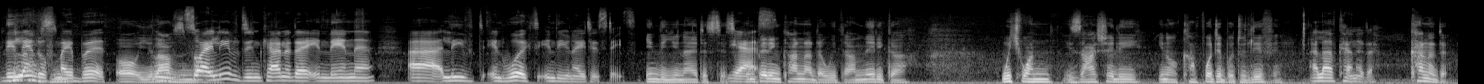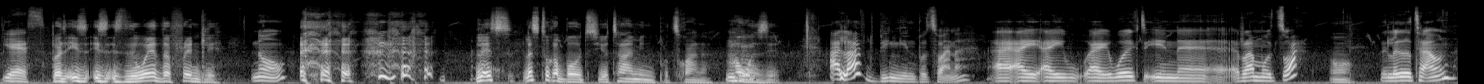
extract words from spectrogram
the You land of my birth. Oh, you love Zimbabwe. So I lived in Canada and then uh, uh, lived and worked in the United States. in the United States. Yes. Comparing Canada with America, which one is actually, you know, comfortable to live in? I love Canada. Canada. Yes. But is, is, is the weather friendly? No. Let's let's talk about your time in Botswana. How was it? I loved being in Botswana. I, I, I, I worked in uh, Ramotswa. Oh, the little town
